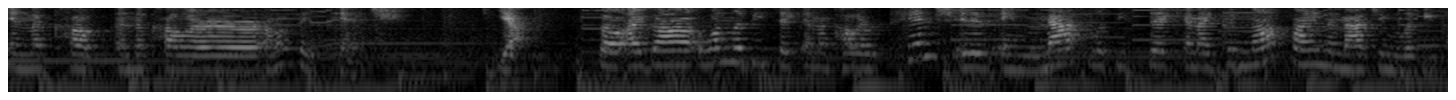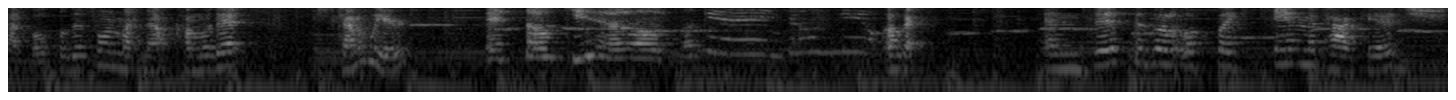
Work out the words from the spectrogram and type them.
in the cup in the color, I want to say pinch. Yeah, so I got one lippie stick in the color Pinch. It is a matte lippie stick and I could not find the matching lippie pencil. So this one might not come with it, which is kind of weird. It's so cute. Look at it. So cute. Okay. And this is what it looks like in the package.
